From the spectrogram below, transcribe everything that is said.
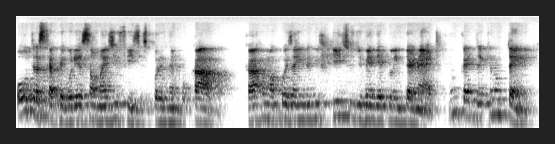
Outras categorias são mais difíceis, por exemplo, carro. Carro é uma coisa ainda difícil de vender pela internet. Não quer dizer que não tem,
